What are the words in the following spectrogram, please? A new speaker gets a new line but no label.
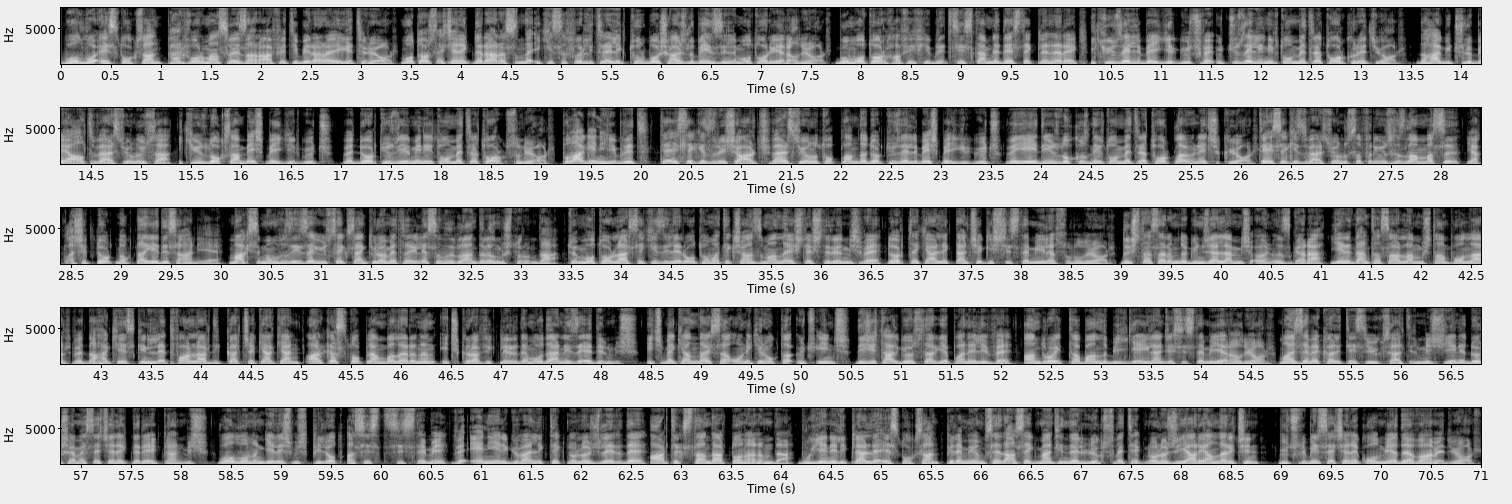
Volvo S90 performans ve zarafeti bir araya getiriyor. Motor seçenekleri arasında 2.0 litrelik turbo şarjlı benzinli motor yer alıyor. Bu motor hafif hibrit sistemle desteklenerek 250 beygir güç ve 350 Nm tork üretiyor. Daha güçlü B6 versiyonu ise 295 beygir güç ve 420 Nm tork sunuyor. Plug-in hibrit T8 Recharge versiyonu toplamda 455 beygir güç ve 709 Nm torkla öne çıkıyor. T8 versiyonu 0-100 hızlanması yaklaşık 4.7 saniye. Maksimum hızı ise 180 km ile sınırlandırılmış durumda. Tüm motorlar 8 ileri otomatik şanzımanla eşleştirilmiş ve 4 tekerlekten çekiş sistemiyle sunuluyor. Dış tasarımda güncellenmiş ön ızgara, yeniden tasarlanmış tamponlar ve daha keskin led farlar dikkat çekerken arka stop lambalarının iç grafikleri de modernize edilmiş. İç mekandaysa 12.3 inç dijital gösterge paneli ve Android tabanlı bilgi eğlence sistemi yer alıyor. Malzeme kalitesi yükseltilmiş, yeni döşeme seçenekleri eklenmiş. Volvo'nun gelişmiş pilot asist sistemi ve en yeni güvenlik teknolojileri de artık standart donanımda. Bu yeniliklerle S90 premium sedan segmentinde lüks ve teknolojiyi arayanlar için güçlü bir seçenek olmaya devam ediyor.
